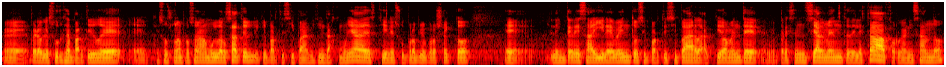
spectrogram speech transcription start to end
Eh, pero que surge a partir de eh, que sos una persona muy versátil y que participa en distintas comunidades, tiene su propio proyecto, eh, le interesa ir a eventos y participar activamente, presencialmente del staff, organizando,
